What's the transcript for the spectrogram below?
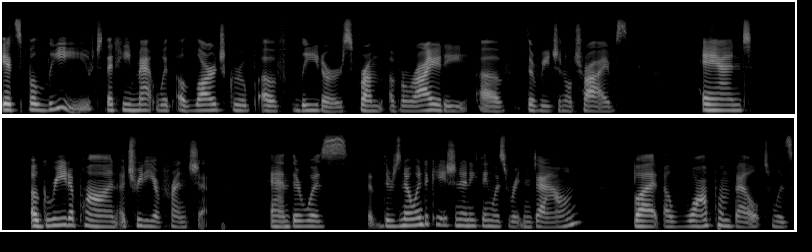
it's believed that he met with a large group of leaders from a variety of the regional tribes and agreed upon a treaty of friendship. And there was uh, there's no indication anything was written down, but a wampum belt was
